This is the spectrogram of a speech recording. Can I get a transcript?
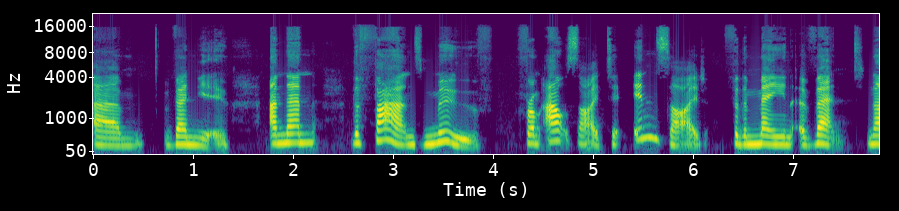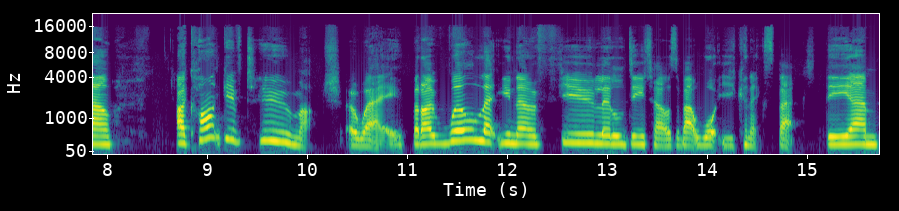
um, venue. And then the fans move from outside to inside for the main event. Now, I can't give too much away, but I will let you know a few little details about what you can expect. The um,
